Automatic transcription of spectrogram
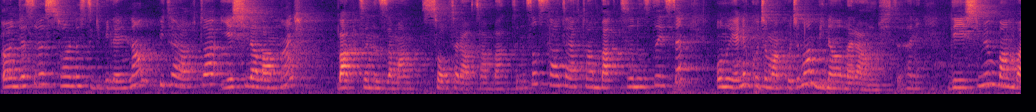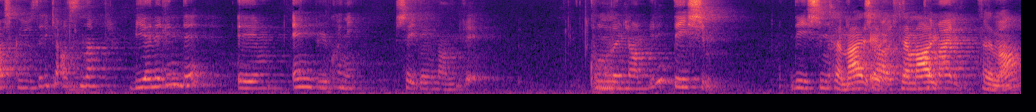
Öncesi ve sonrası gibilerinden bir tarafta yeşil alanlar baktığınız zaman sol taraftan baktığınızda, sağ taraftan baktığınızda ise onun yerine kocaman kocaman binalar almıştı. Hani değişimin bambaşka yüzleri ki aslında Biennale'in de e, en büyük hani şeylerinden biri, konularından biri değişim. Değişimi hani temel, evet, çağrıştıran, temel, temel, tema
